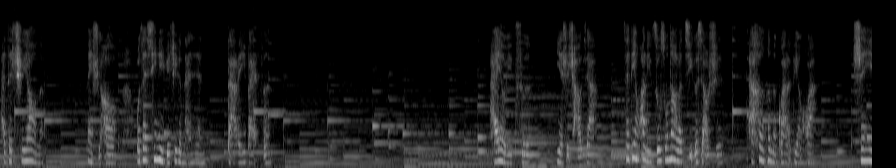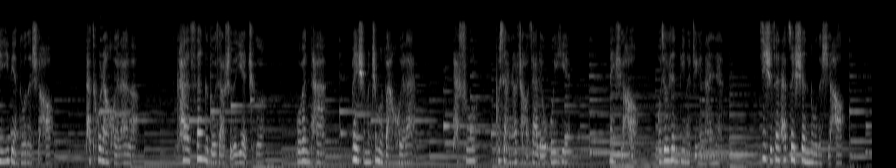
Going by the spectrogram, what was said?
还在吃药呢。那时候，我在心里给这个男人。打了一百分。还有一次，也是吵架，在电话里足足闹了几个小时，他恨恨地挂了电话。深夜一点多的时候，他突然回来了，开了三个多小时的夜车。我问他为什么这么晚回来，他说不想让吵架留过夜。那时候我就认定了这个男人。即使在他最盛怒的时候，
